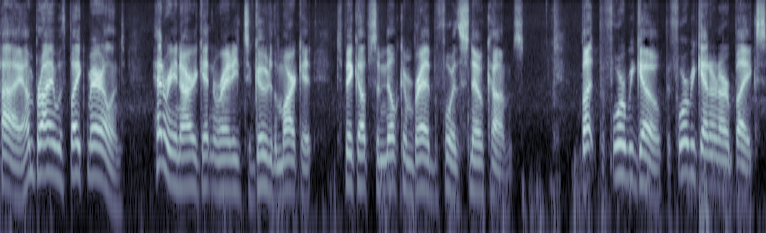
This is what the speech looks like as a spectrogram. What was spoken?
Hi, I'm Brian with Bike Maryland. Henry and I are getting ready to go to the market to pick up some milk and bread before the snow comes. But before we go, before we get on our bikes,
